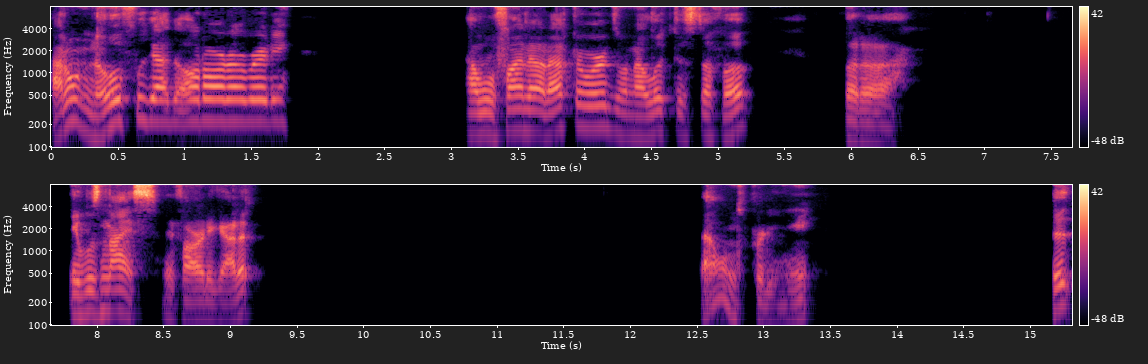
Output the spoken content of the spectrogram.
I don't know if we got the auto art already. I will find out afterwards when I look this stuff up. But uh it was nice if I already got it. That one's pretty neat. It,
